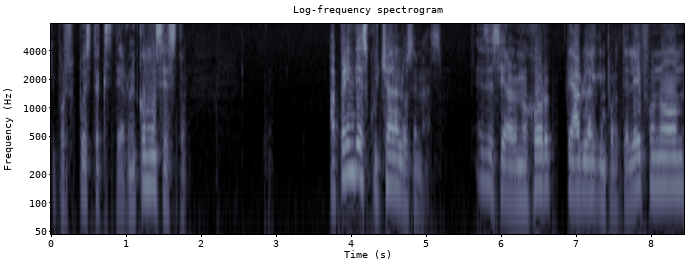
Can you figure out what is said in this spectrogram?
y por supuesto externo. ¿Y cómo es esto? Aprende a escuchar a los demás. Es decir, a lo mejor te habla alguien por teléfono,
